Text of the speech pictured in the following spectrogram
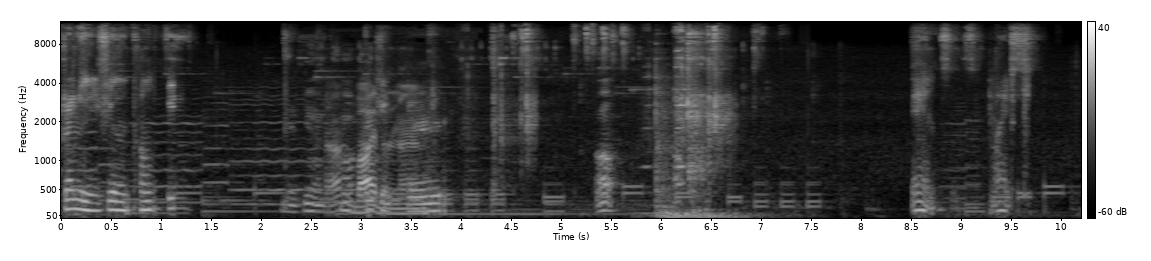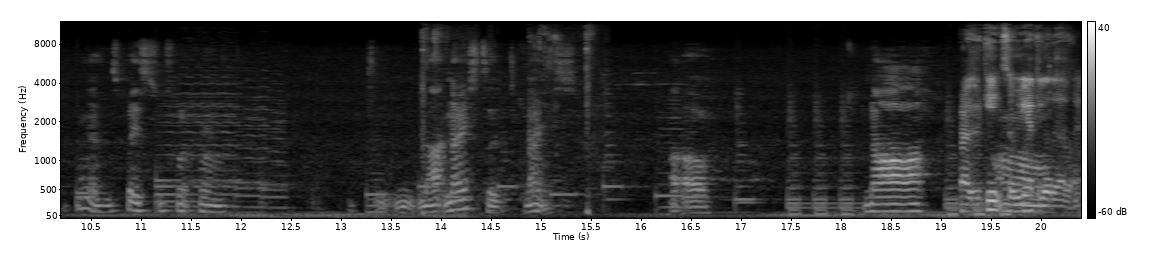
Crimson, you feeling comfy? You're feeling I'm com- vibing, man. Oh, Dance. It's nice. yeah, this place just went from not nice to nice. Uh oh. Nah. Alright, the gate, so we have to go that way.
